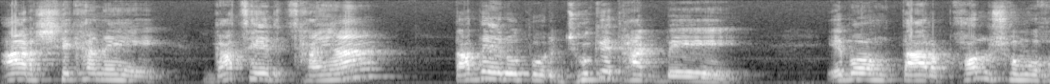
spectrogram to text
আর সেখানে গাছের ছায়া তাদের উপর ঝুঁকে থাকবে এবং তার ফলসমূহ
